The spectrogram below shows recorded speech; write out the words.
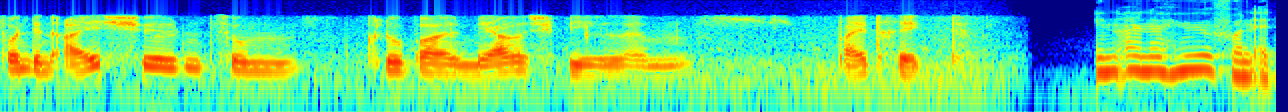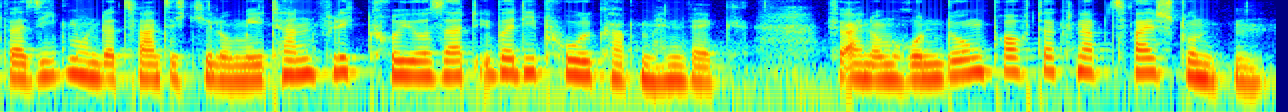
von den Eisschilden zum globalen Meeresspiegel ähm, beiträgt. In einer Höhe von etwa 720 Kilometern fliegt Kryosat über die Polkappen hinweg. Für eine Umrundung braucht er knapp zwei Stunden.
